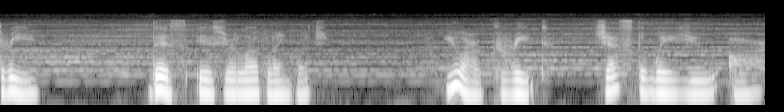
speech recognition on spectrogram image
three. This is your love language. You are great just the way you are.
